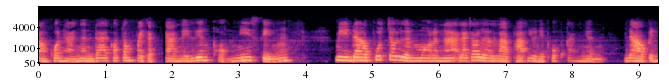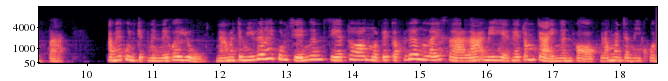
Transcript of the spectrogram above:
บางคนหาเงินได้ก็ต้องไปจัดการในเรื่องของหนี้สิน มีดาวพุธเจ้าเรือนมรณะ และเจ้าเรือนลาภะอยู่ในภพการเงิน ดาวเป็นประทำให้คุณเก็บเงินไม่ค่อยอยู่นะ มันจะมีเรื่องให้คุณเสียเงินเสียทองหมดไปกับเรื่องไร้สาระ มีเหตุให้ต้องจ่ายเงินออก แล้วมันจะมีคน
